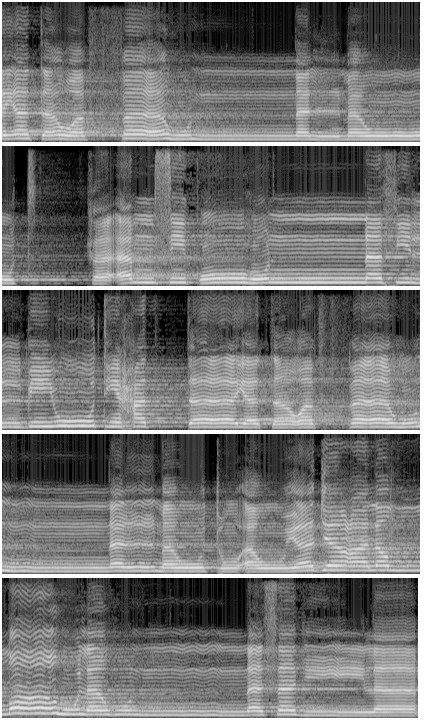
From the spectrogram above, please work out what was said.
يتوفاهن الموت فأمسكوهن في البيوت حتى يتوفاهن الموت أو يجعل الله لهن سبيلا.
